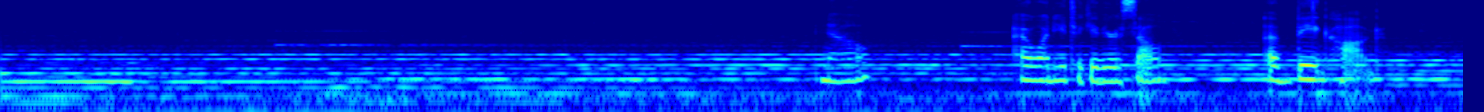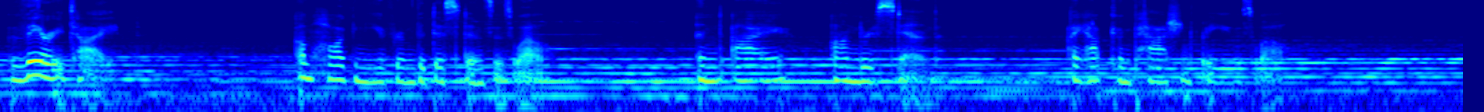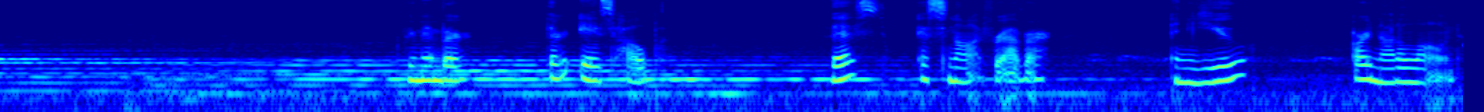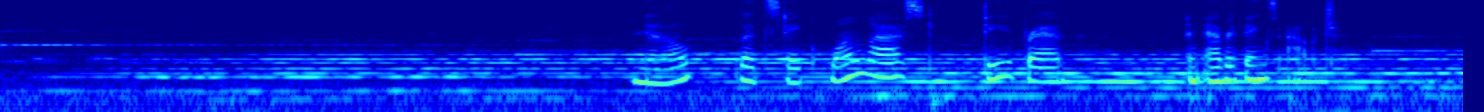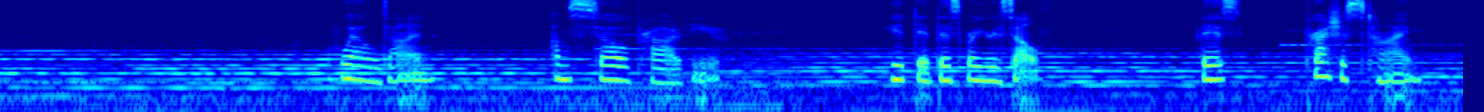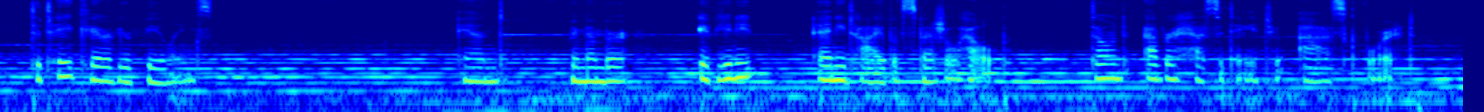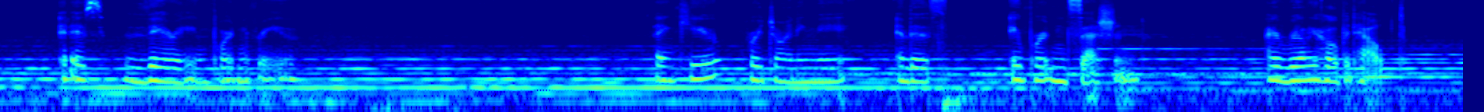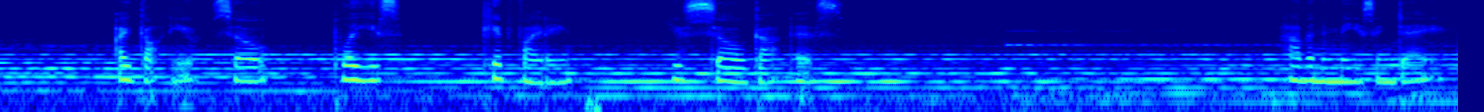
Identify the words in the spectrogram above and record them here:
Now, I want you to give yourself a big hug, very tight. I'm hugging you from the distance as well. And I understand. I have compassion for you as well. Remember, there is hope. This is not forever, and you are not alone. Now, let's take one last deep breath and everything's out. Well done. I'm so proud of you. You did this for yourself. This precious time to take care of your feelings. And remember, if you need any type of special help, don't ever hesitate to ask for it. It is very important for you. Thank you for joining me in this important session. I really hope it helped. I got you, so please keep fighting. You so got this. Have an amazing day.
